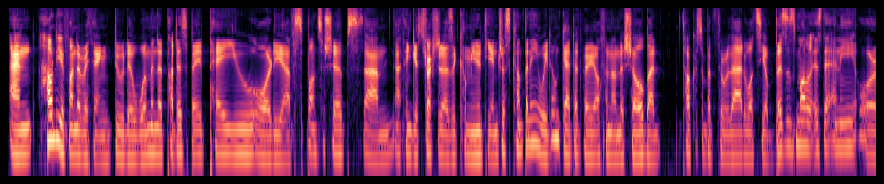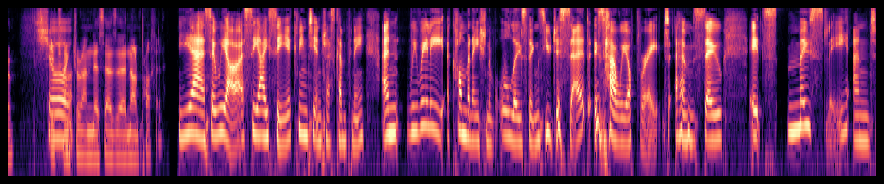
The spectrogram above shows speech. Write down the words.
And how do you fund everything? Do the women that participate pay you, or do you have sponsorships? Um, I think you're structured as a community interest company. We don't get that very often on the show, but talk us a bit through that. What's your business model? Is there any, or sure. you're trying to run this as a nonprofit? Yeah, so we are a CIC, a community interest company, and we really a combination of all those things you just said is how we operate. Um, so it's mostly and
